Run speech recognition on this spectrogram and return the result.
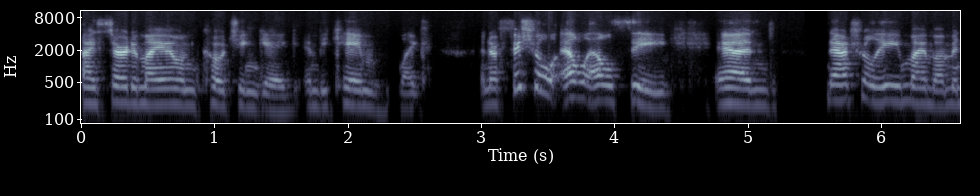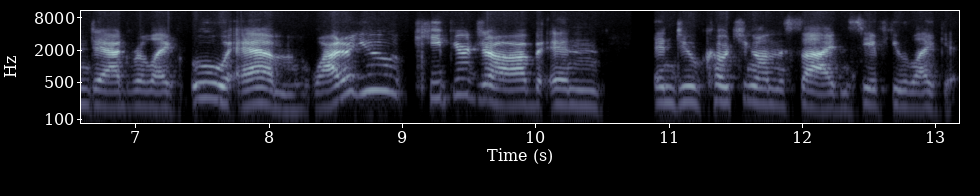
I started my own coaching gig and became like an official LLC. And naturally my mom and dad were like, "Ooh, Em, why don't you keep your job and and do coaching on the side and see if you like it?"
